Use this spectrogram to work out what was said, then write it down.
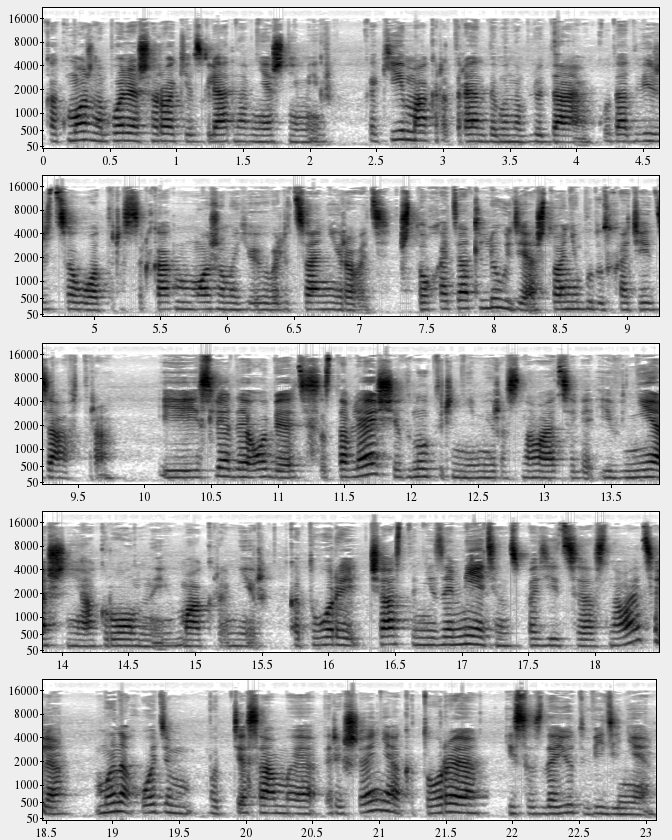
как можно более широкий взгляд на внешний мир какие макротренды мы наблюдаем, куда движется отрасль, как мы можем ее эволюционировать, что хотят люди, а что они будут хотеть завтра. И исследуя обе эти составляющие, внутренний мир основателя и внешний огромный макромир, который часто не заметен с позиции основателя, мы находим вот те самые решения, которые и создают видение.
